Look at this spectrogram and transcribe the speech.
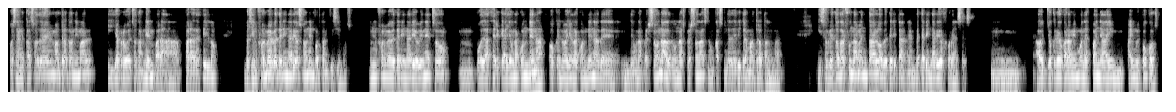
Pues en el caso del maltrato animal, y ya aprovecho también para, para decirlo, los informes veterinarios son importantísimos un informe veterinario bien hecho mm, puede hacer que haya una condena o que no haya una condena de, una persona o de unas personas en un caso de delito de maltrato animal. Y sobre todo es fundamental los veterinarios forenses. Mm, yo creo que ahora mismo en España hay, hay muy pocos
